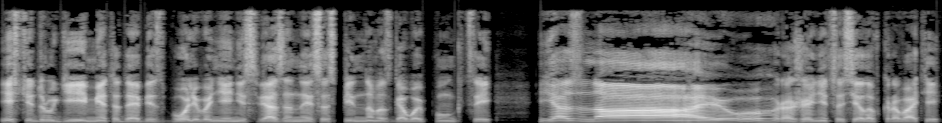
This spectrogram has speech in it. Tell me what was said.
Есть и другие методы обезболивания, не связанные со спинномозговой пункцией. «Я знаю!» Роженица села в кровати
